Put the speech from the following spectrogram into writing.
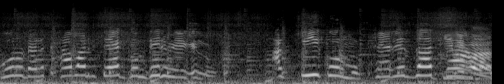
গরুটার খাবার দিতে একদম দেরি হয়ে গেল। আর কি করব? ফেরের যা কি ব্যাপার?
